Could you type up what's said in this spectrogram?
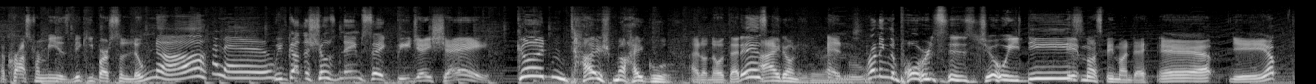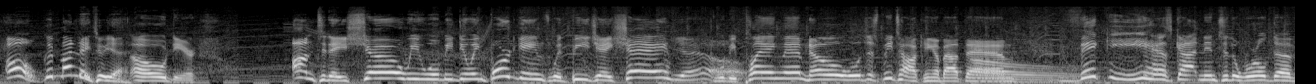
Across from me is Vicky Barcelona. Hello. We've got the show's namesake, BJ Shea. Guten Tag, Mahaigu. I don't know what that is. I don't either. and running the boards is Joey D. It must be Monday. Yep. Yep. oh, good Monday to you. Oh dear. On today's show, we will be doing board games with BJ Shea. Yeah. We'll be playing them. No, we'll just be talking about them. Oh. Vicky has gotten into the world of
